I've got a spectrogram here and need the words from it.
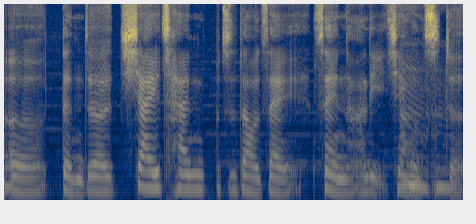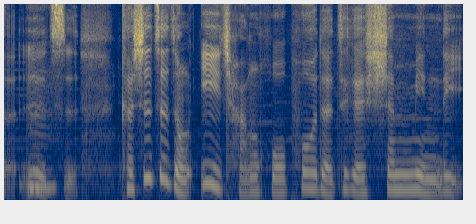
呃等着下一餐不知道在在哪里这样子的日子。可是这种异常活泼的这个生命力，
